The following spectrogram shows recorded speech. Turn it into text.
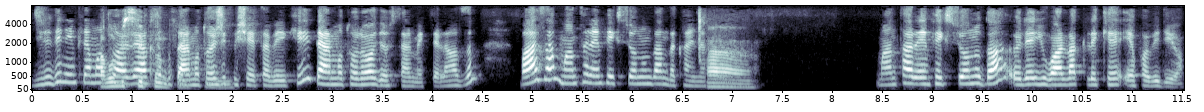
Cildin inflamatuar reaksiyonu bu dermatolojik Hı. bir şey tabii ki. Dermatoloğa göstermek de lazım. Bazen mantar enfeksiyonundan da kaynaklanıyor. Ha. Mantar enfeksiyonu da öyle yuvarlak leke yapabiliyor.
